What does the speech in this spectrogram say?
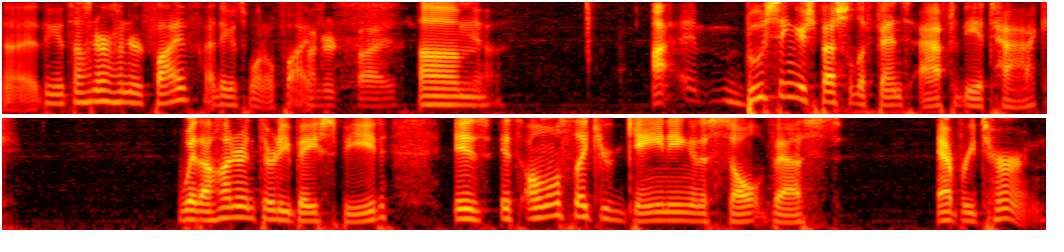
Uh, I think it's 100 105. I think it's 105. 105. Um yeah. I, boosting your special defense after the attack with 130 base speed is it's almost like you're gaining an assault vest every turn.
